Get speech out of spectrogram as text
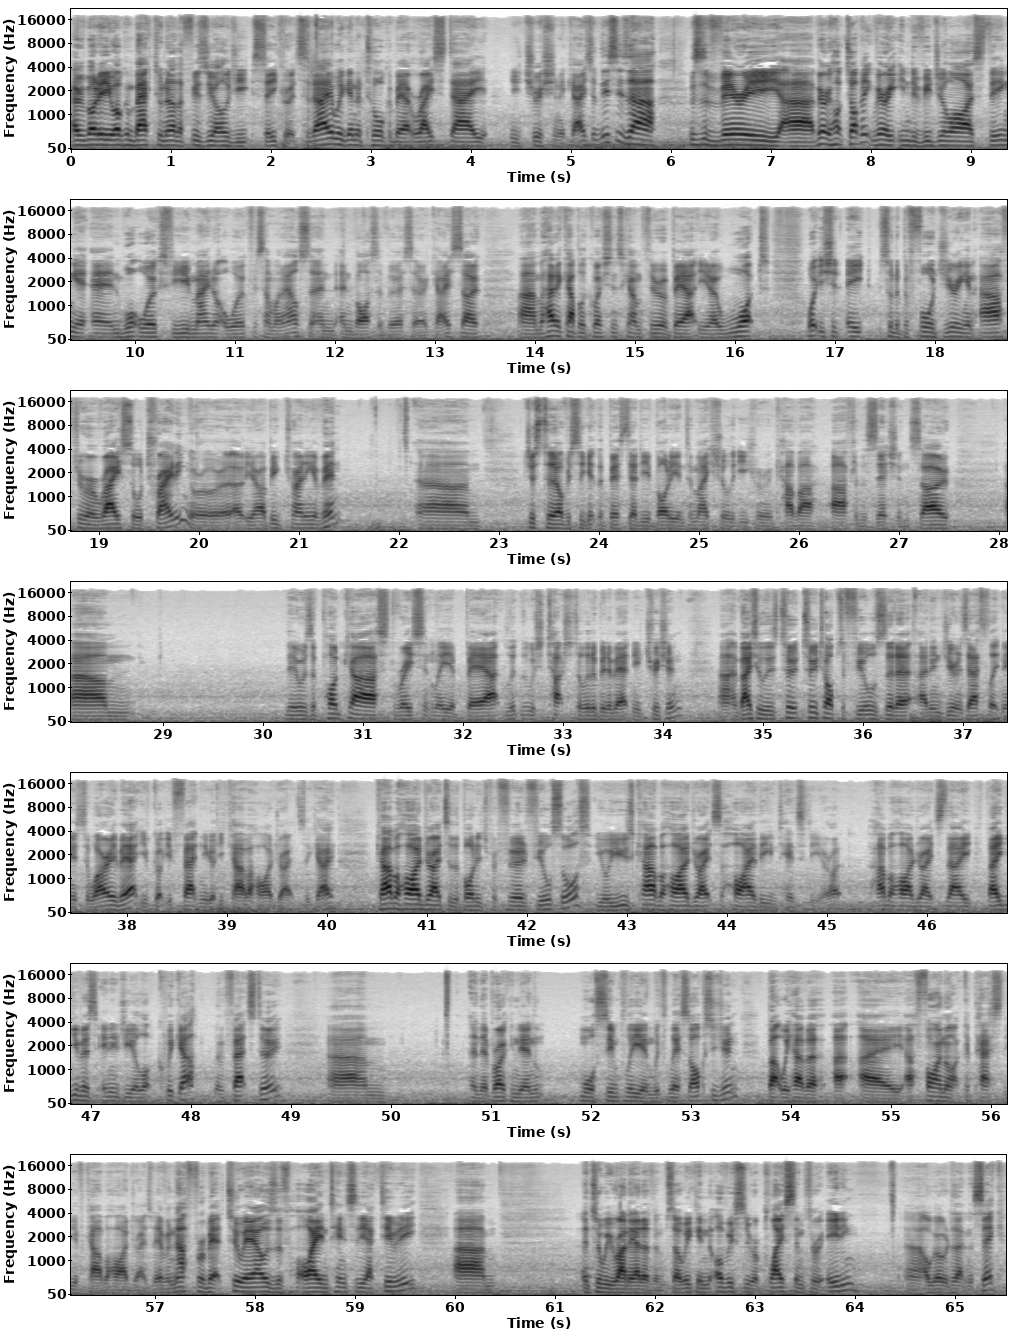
Everybody, welcome back to another Physiology Secrets. Today we're going to talk about race day nutrition. Okay, so this is a this is a very uh, very hot topic, very individualized thing, and what works for you may not work for someone else, and, and vice versa. Okay, so um, I had a couple of questions come through about you know what what you should eat sort of before, during, and after a race or training or a, you know a big training event. Um, just to obviously get the best out of your body and to make sure that you can recover after the session. So, um, there was a podcast recently about which touched a little bit about nutrition. Uh, and basically, there's two, two types of fuels that a, an endurance athlete needs to worry about. You've got your fat and you've got your carbohydrates. Okay, carbohydrates are the body's preferred fuel source. You'll use carbohydrates the higher the intensity. All right, carbohydrates they they give us energy a lot quicker than fats do, um, and they're broken down more simply and with less oxygen, but we have a, a, a, finite capacity of carbohydrates. We have enough for about two hours of high intensity activity um, until we run out of them. So we can obviously replace them through eating. Uh, I'll go into that in a sec.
